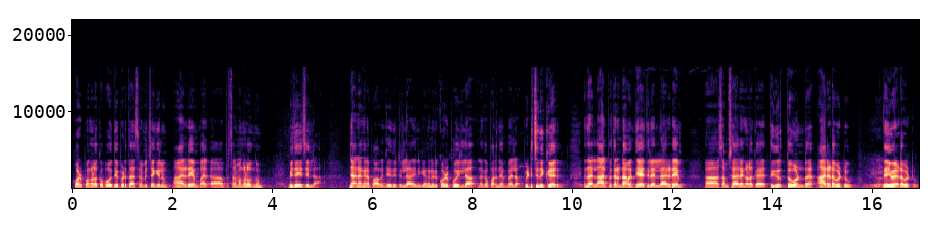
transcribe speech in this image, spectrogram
കുഴപ്പങ്ങളൊക്കെ ബോധ്യപ്പെടുത്താൻ ശ്രമിച്ചെങ്കിലും ആരുടെയും ശ്രമങ്ങളൊന്നും വിജയിച്ചില്ല. ഞാൻ അങ്ങനെ പാപം ചെയ്തിട്ടില്ല എനിക്കങ്ങനെ ഒരു കുഴപ്പമില്ല എന്നൊക്കെ പറഞ്ഞ് ബലം പിടിച്ചു നിൽക്കുമായിരുന്നു എന്നാൽ നാൽപ്പത്തിരണ്ടാം അധ്യായത്തിൽ എല്ലാവരുടെയും സംസാരങ്ങളൊക്കെ തീർത്തുകൊണ്ട് ആരിടപെട്ടു? ദൈവം ഇടപെട്ടു.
